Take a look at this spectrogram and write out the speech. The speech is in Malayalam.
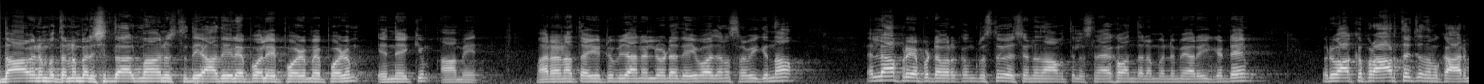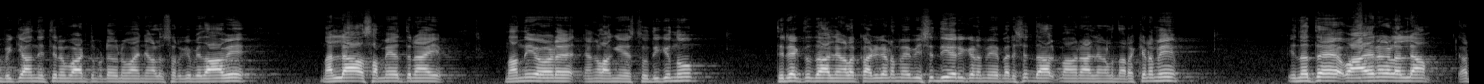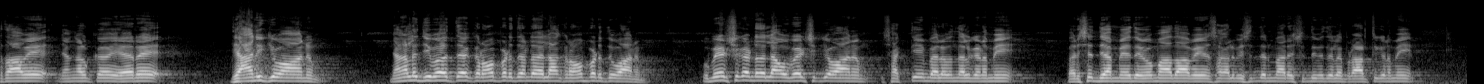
പിതാവിനും പുത്രനും പരിശുദ്ധാത്മാനുസ്തുതി ആദിയിലെ പോലെ എപ്പോഴും എപ്പോഴും എന്നേക്കും ആമേൻ. മരണത്തെ യൂട്യൂബ് ചാനലിലൂടെ ദൈവവചനം ശ്രവിക്കുന്ന എല്ലാ പ്രിയപ്പെട്ടവർക്കും ക്രിസ്തു യേശുവിന്റെ നാമത്തിൽ സ്നേഹവന്ദനം മുന്നമേ അറിയിക്കട്ടെ. ഒരു വാക്ക് പ്രാർത്ഥിച്ച് നമുക്ക് ആരംഭിക്കാം. നിത്യനും വാഴ്ത്തപ്പെട്ടവനുമായി ഞങ്ങൾ സ്വർഗപിതാവേ നല്ല സമയത്തിനായി നന്ദിയോടെ ഞങ്ങൾ അങ്ങയെ സ്തുതിക്കുന്നു. തിരക്തത്താൽ ഞങ്ങളെ കഴുകണമേ വിശുദ്ധീകരിക്കണമേ പരിശുദ്ധാത്മാവിനാൽ ഞങ്ങൾ നിറയ്ക്കണമേ. ഇന്നത്തെ വായനകളെല്ലാം കർത്താവെ ഞങ്ങൾക്ക് ഏറെ ധ്യാനിക്കുവാനും ഞങ്ങളുടെ ജീവിതത്തെ ക്രമപ്പെടുത്തേണ്ടതെല്ലാം ക്രമപ്പെടുത്തുവാനും ഉപേക്ഷിക്കേണ്ടതെല്ലാം ഉപേക്ഷിക്കുവാനും ശക്തിയും ബലവും നൽകണമേ. പരിശുദ്ധ അമ്മേ ദൈവമാതാവേ സകല വിശുദ്ധന്മാരെ ശുദ്ധിവിധികളെ പ്രാർത്ഥിക്കണമേ.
